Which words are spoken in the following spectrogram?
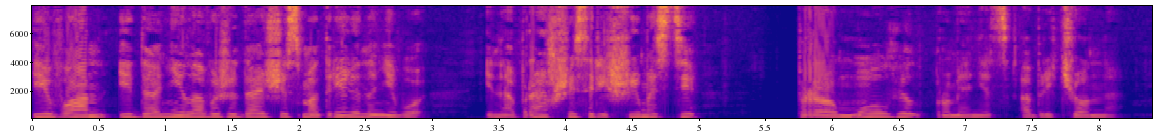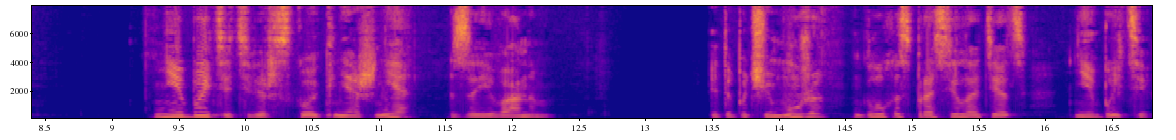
Иван и Данила выжидающе смотрели на него, и, набравшись решимости, промолвил румянец обреченно. «Не быть и Тверской княжне за Иваном». «Это почему же?» — глухо спросил отец. «Не быть,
